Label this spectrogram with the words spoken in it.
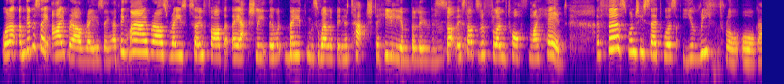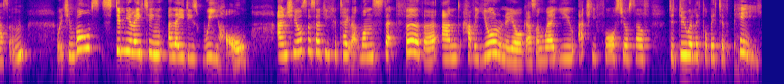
well, I'm going to say eyebrow raising. I think my eyebrows raised so far that they actually they were may as well have been attached to helium balloons. Start- They started to float off my head. The first one she said was urethral orgasm, which involves stimulating a lady's wee hole. And she also said you could take that one step further and have a urinary orgasm where you actually force yourself to do a little bit of pee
